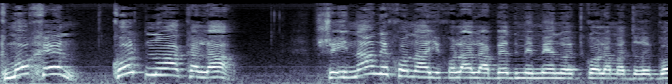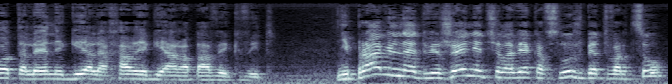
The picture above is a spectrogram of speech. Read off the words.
כמו כן, כל תנועה קלה שאינה נכונה יכולה לאבד ממנו את כל המדרגות עליהן הגיע לאחר יגיעה רבה ועקבית. Неправильное движение человека в службе Творцу,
